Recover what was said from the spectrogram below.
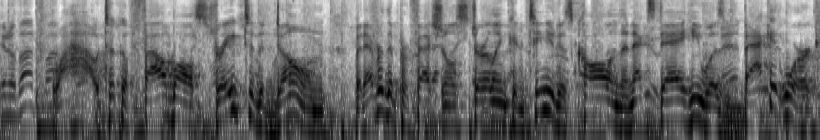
You know, wow, took a foul ball straight to the dome, but ever the professional, Sterling continued his call, and the next day he was back at work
